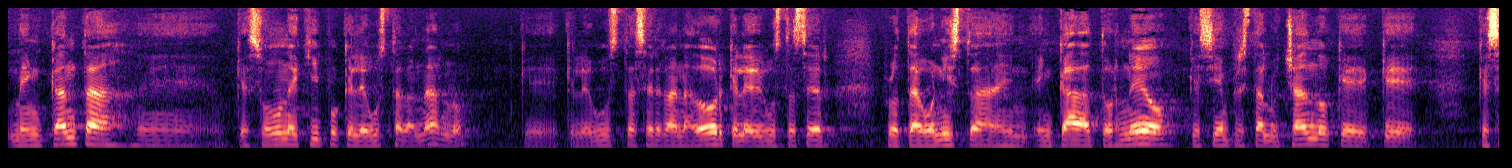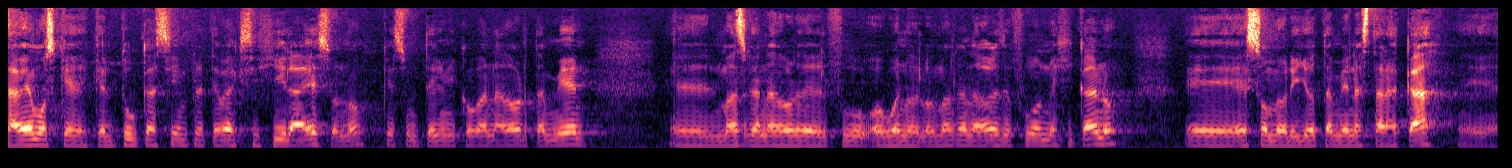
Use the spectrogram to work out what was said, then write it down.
me encanta eh, que son un equipo que le gusta ganar, ¿no? Que, le gusta ser ganador, que le gusta ser protagonista en, cada torneo, que siempre está luchando, que- que sabemos que, que el Tuca siempre te va a exigir a eso, ¿no? Que es un técnico ganador también, el más ganador del fútbol, o bueno, de los más ganadores del fútbol mexicano. Eh, eso me orilló también a estar acá, eh,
